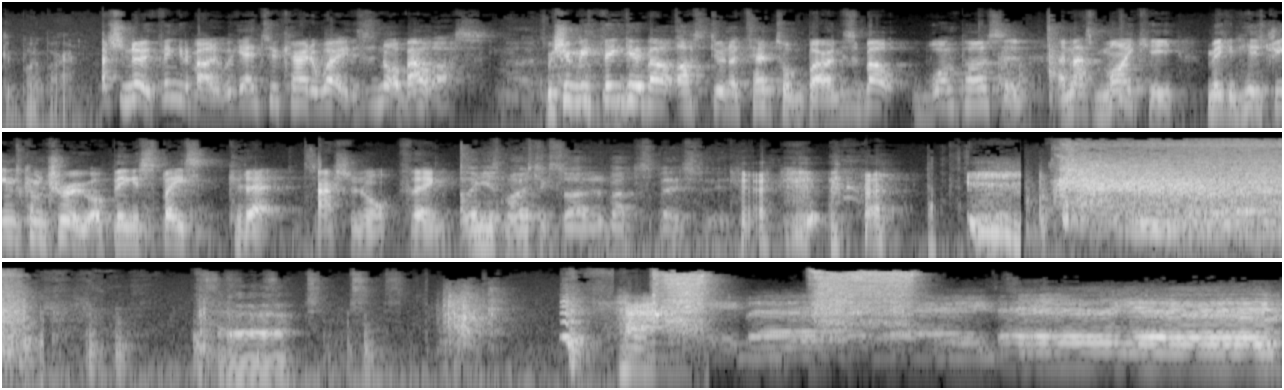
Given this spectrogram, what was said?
Good point, Byron. Actually, no. Thinking about it, we're getting too carried away. This is not about us. No, we shouldn't be thinking about us doing a TED talk, Byron. This is about one person, and that's Mikey making his dreams come true of being a space cadet, astronaut thing. I think he's most excited about the space food. Happy birthday to you.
